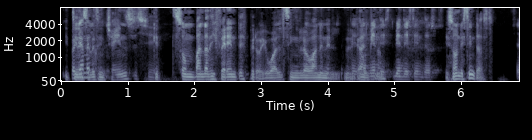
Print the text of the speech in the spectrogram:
y ya tienes me- Alice in Chains, Sí. que son bandas diferentes, pero igual se engloban en el, en el Bien, grunge, bien ¿no? dis- bien distintos. Y son distintas. sí.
